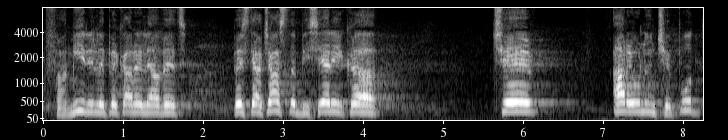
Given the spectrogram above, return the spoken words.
familiile pe care le aveți, peste această biserică ce are un început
